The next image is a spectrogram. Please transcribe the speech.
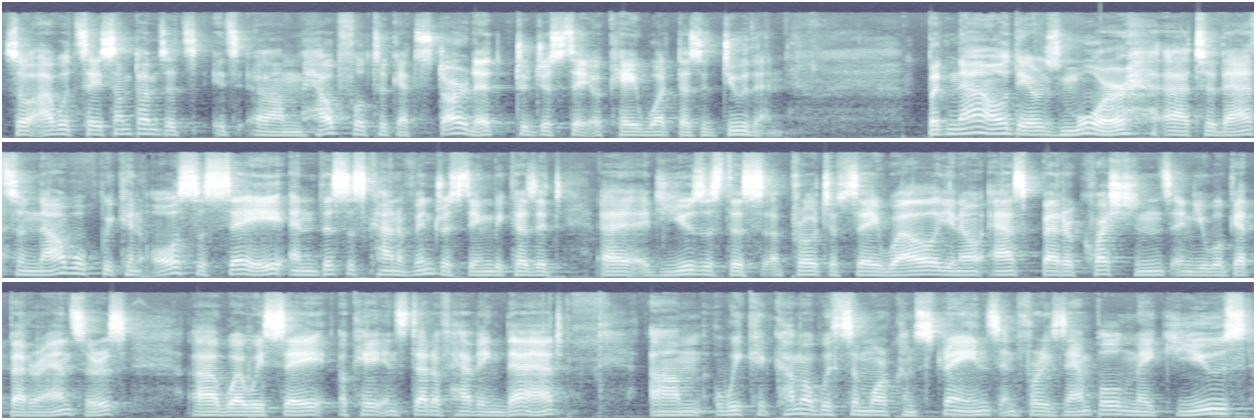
So i would say sometimes it's it's um, helpful to get started to just say okay what does it do then but now there's more uh, to that. So now what we can also say, and this is kind of interesting because it uh, it uses this approach of say, well, you know, ask better questions and you will get better answers. Uh, where we say, okay, instead of having that, um, we could come up with some more constraints and, for example, make use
